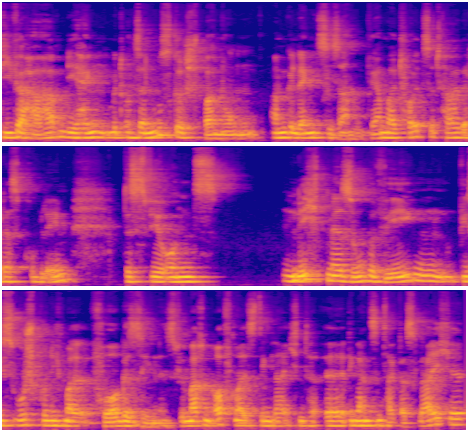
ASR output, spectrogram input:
die wir haben, die hängen mit unseren Muskelspannungen am Gelenk zusammen. Wir haben halt heutzutage das Problem, dass wir uns nicht mehr so bewegen, wie es ursprünglich mal vorgesehen ist. Wir machen oftmals den, gleichen, äh, den ganzen Tag das Gleiche.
